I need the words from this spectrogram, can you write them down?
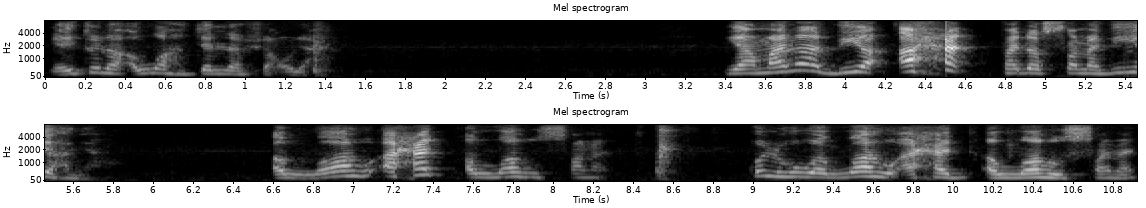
Iaitulah Allah Jalla fi'ulah. Yang mana dia ahad pada samadiyahnya. Allahu ahad, Allahu samad. Qul huwa Allahu ahad, Allahu samad.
